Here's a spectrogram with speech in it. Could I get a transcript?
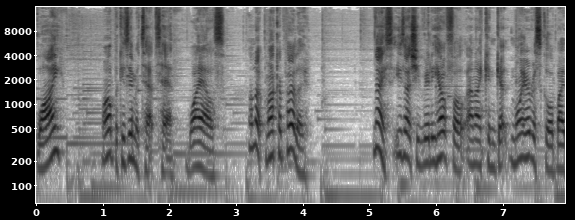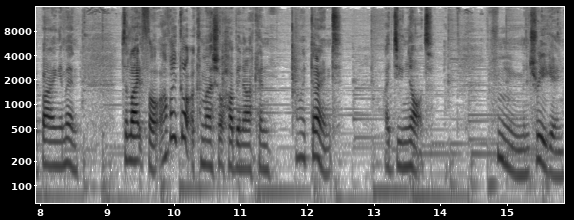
Why? Well, because Imhotep's here. Why else? Oh look, Marco Polo. Nice, he's actually really helpful and I can get more era score by buying him in. Delightful. Have I got a commercial hub in Aachen? No, I don't. I do not. Hmm, intriguing.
